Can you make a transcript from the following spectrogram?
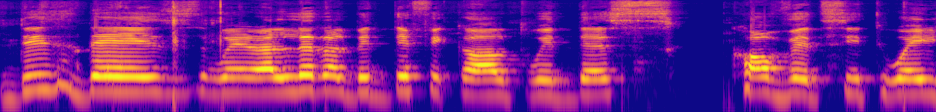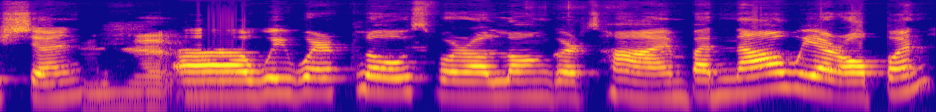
These days were a little bit difficult with this COVID situation. Yeah. Uh, we were closed for a longer time, but now we are open.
